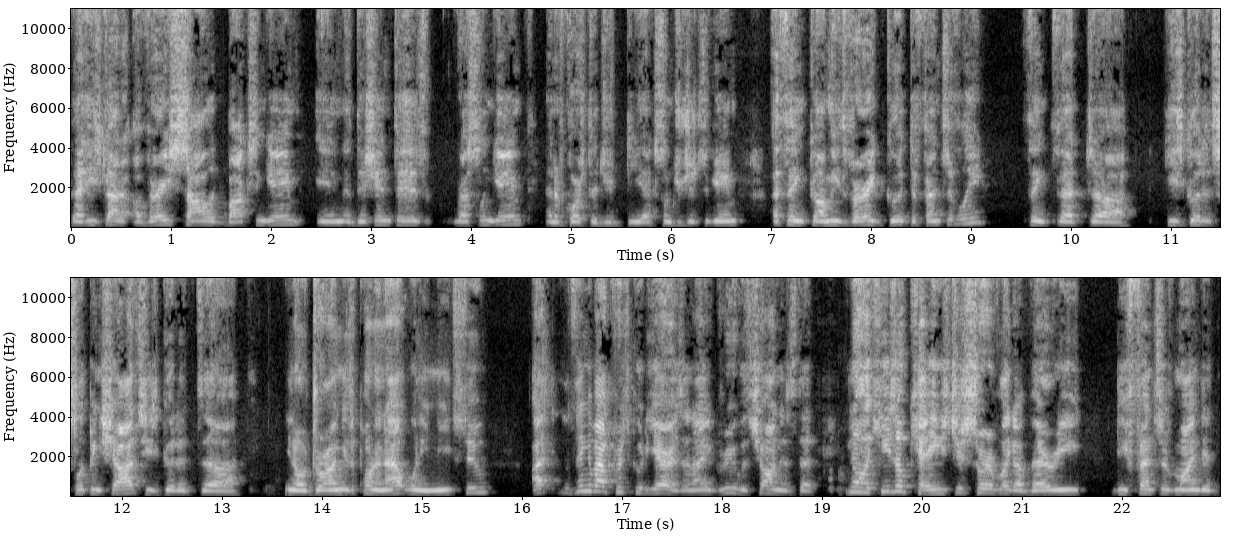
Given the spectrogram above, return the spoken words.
that he's got a, a, very solid boxing game in addition to his wrestling game, and of course the, the excellent jiu-jitsu game. I think um, he's very good defensively. I think that uh, he's good at slipping shots. He's good at uh, you know drawing his opponent out when he needs to. I, the thing about Chris Gutierrez, and I agree with Sean, is that you know, like he's okay. He's just sort of like a very defensive-minded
